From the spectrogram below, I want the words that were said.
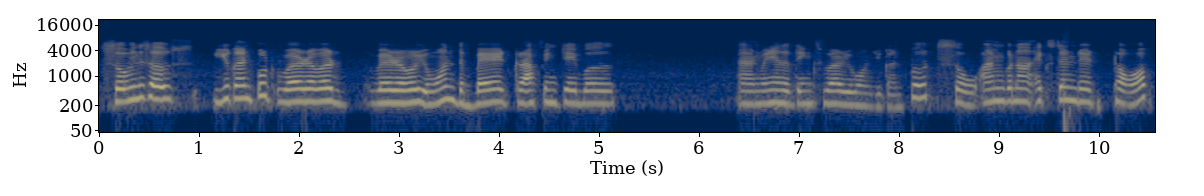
So in this house you can put wherever wherever you want the bed crafting table and many other things where you want you can put. So I'm gonna extend it top.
